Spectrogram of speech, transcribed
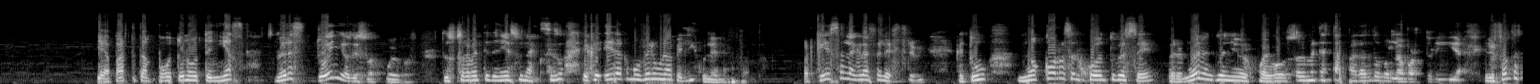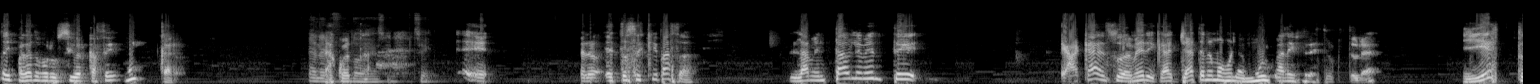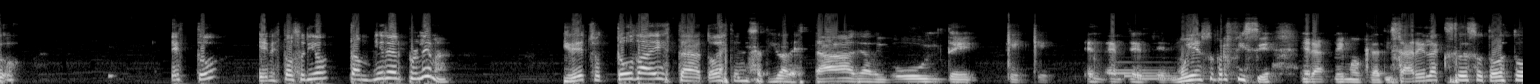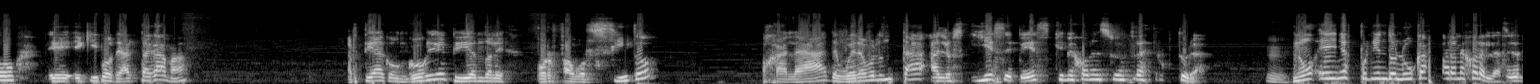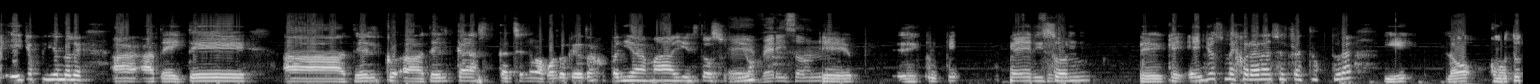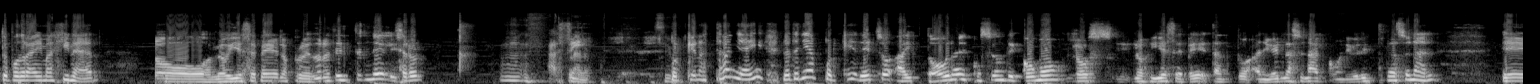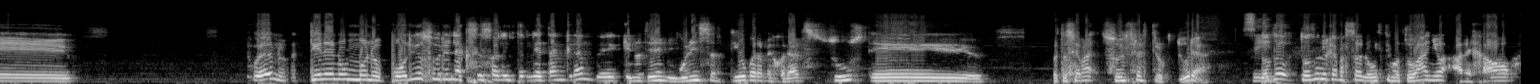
Y aparte tampoco tú no tenías, no eres dueño de esos juegos. Tú solamente tenías un acceso, era como ver una película en el fondo. Porque esa es la gracia del streaming, que tú no corres el juego en tu PC, pero no eres dueño del juego, solamente estás pagando por la oportunidad. En el fondo estáis pagando por un cibercafé muy caro. En ¿Te el fondo de eso, sí. Eh, pero entonces, ¿qué pasa? Lamentablemente, acá en Sudamérica ya tenemos una muy mala infraestructura. Y esto, esto en Estados Unidos también es el problema. Y de hecho, toda esta, toda esta iniciativa de Stadia, de Google, de que, que en- en- en- en- muy en superficie era democratizar el acceso a todos estos eh, equipos de alta gama partida con Google pidiéndole por favorcito, ojalá de buena voluntad a los ISPs que mejoren su infraestructura. Mm. No ellos poniendo lucas para mejorarla, sino que ellos pidiéndole a, a TIT, a, Telco, a Telcast, ¿cachai? no me acuerdo qué otras compañías más hay en Estados Eh, Unidos, Verizon. eh, eh, que, que- Verizon, eh, que ellos mejoraran su infraestructura y lo, como tú te podrás imaginar, los, los ISP, los proveedores de internet, le hicieron Mm, así. Claro. sí. Porque no estaban ni ahí, no tenían por qué. De hecho, hay toda una discusión de cómo los, los ISP, tanto a nivel nacional como a nivel internacional, eh, bueno, tienen un monopolio sobre el acceso al internet tan grande que no tienen ningún incentivo para mejorar sus eh, ¿cómo se llama? su infraestructura. Sí. Todo, todo lo que ha pasado en los últimos dos años ha dejado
